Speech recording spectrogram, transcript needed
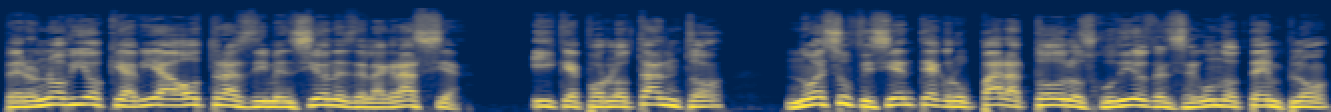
pero no vio que había otras dimensiones de la gracia, y que por lo tanto no es suficiente agrupar a todos los judíos del segundo templo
